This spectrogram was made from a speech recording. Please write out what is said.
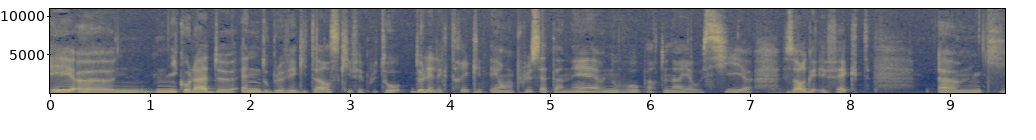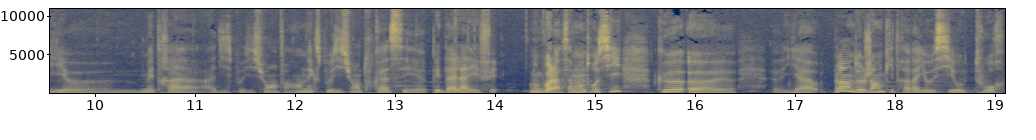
et euh, Nicolas de NW Guitars qui fait plutôt de l'électrique. Et en plus cette année, nouveau partenariat aussi, euh, Zorg Effect. Euh, qui mettra à disposition, enfin en exposition en tout cas, ces pédales à effet. Donc voilà, ça montre aussi que euh, il y a plein de gens qui travaillent aussi autour,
